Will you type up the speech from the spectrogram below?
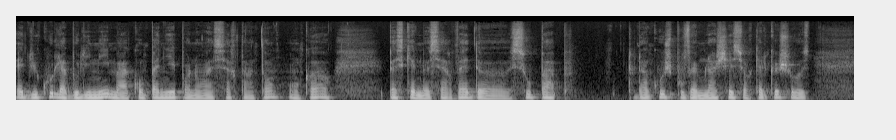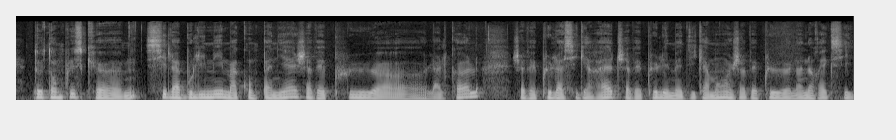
Et du coup, la boulimie m'a accompagné pendant un certain temps encore parce qu'elle me servait de soupape. Tout d'un coup, je pouvais me lâcher sur quelque chose. D'autant plus que si la boulimie m'accompagnait, j'avais plus euh, l'alcool, j'avais plus la cigarette, j'avais plus les médicaments, j'avais plus l'anorexie.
